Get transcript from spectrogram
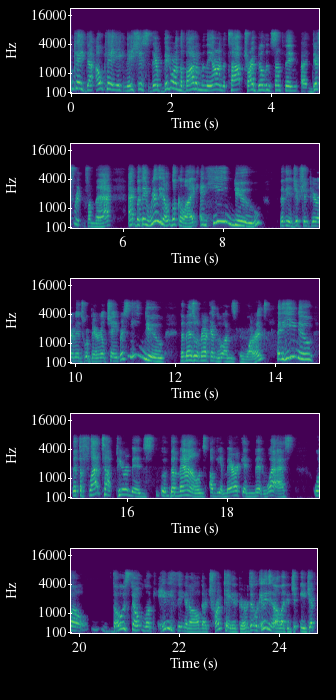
okay, okay, Ignatius, they're bigger on the bottom than they are on the top. Try building something uh, different from that. But they really don't look alike. And he knew that the Egyptian pyramids were burial chambers. He knew the Mesoamerican ones weren't. And he knew that the flat top pyramids, the mounds of the American Midwest, well, those don't look anything at all. They're truncated pyramids. They don't look anything at all like Egypt.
